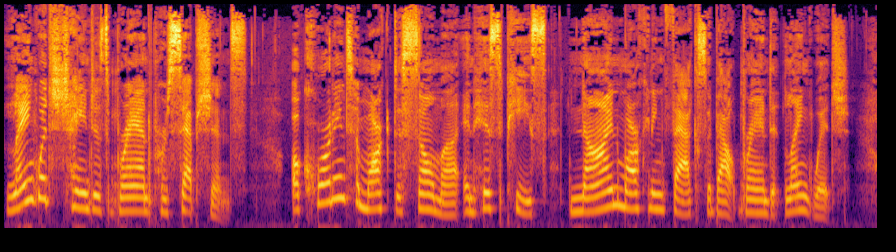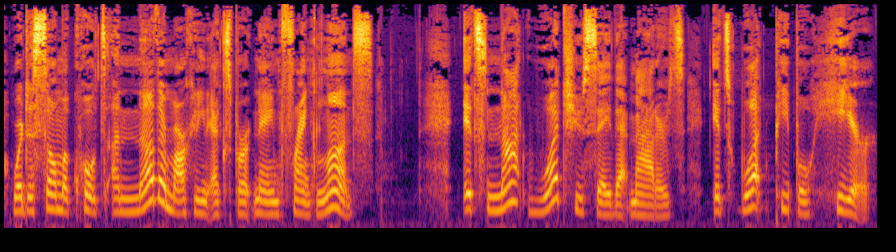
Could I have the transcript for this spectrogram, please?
Language changes brand perceptions. According to Mark Di Somma in his piece, Nine Marketing Facts About Branded Language, where Di Somma quotes another marketing expert named Frank Luntz, it's not what you say that matters, it's what people hear.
